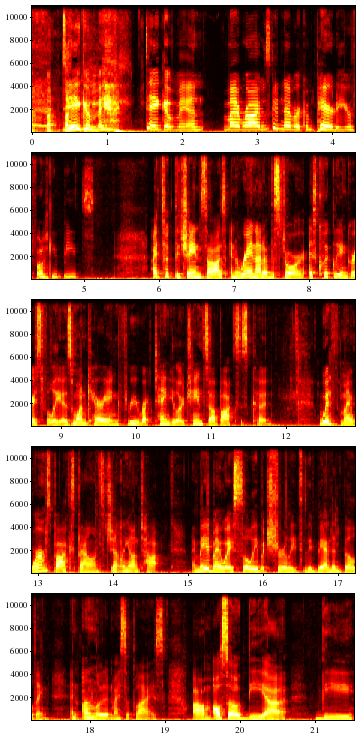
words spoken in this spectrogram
Take a man, take a man. My rhymes could never compare to your funky beats. I took the chainsaws and ran out of the store as quickly and gracefully as one carrying three rectangular chainsaw boxes could. With my worm's box balanced gently on top, I made my way slowly but surely to the abandoned building and unloaded my supplies. Um, also, the uh, the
